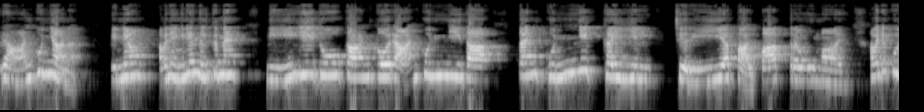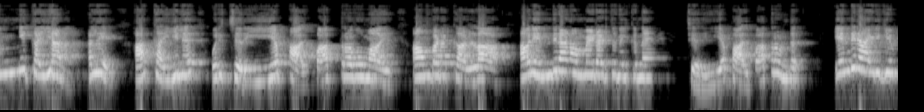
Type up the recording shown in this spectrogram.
ഒരാൺകുഞ്ഞാണ്. പിന്നെയോ അവൻ എങ്ങനെയാ നിൽക്കുന്നേ? നീ ഇതു കാണുക ഒരാൺകുഞ്ഞിതാ. തൻ കുഞ്ഞിക്കൈയിൽ ചെറിയ പാൽപാത്രവുമായി. അവന്റെ കുഞ്ഞി കൈയാണ് അല്ലെ? ആ കയ്യിൽ ഒരു ചെറിയ പാൽപാത്രവുമായി. അമ്പട കള്ള. അവൻ എന്തിനാണ് അമ്മയുടെ അടുത്ത് നിൽക്കുന്നേ? ചെറിയ പാൽപാത്രം ഉണ്ട് എന്തിനായിരിക്കും?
